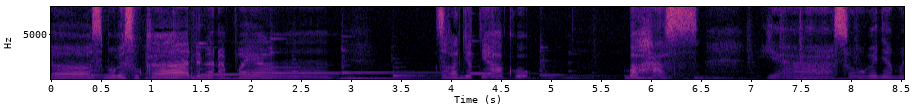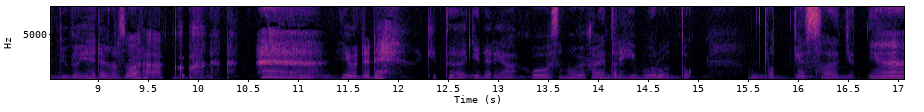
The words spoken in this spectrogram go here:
uh, semoga suka dengan apa yang selanjutnya aku bahas. Ya semoga nyaman juga ya dengan suara aku. Ya udah deh gitu aja dari aku. Semoga kalian terhibur untuk podcast selanjutnya.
